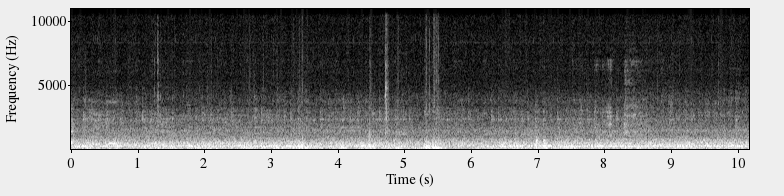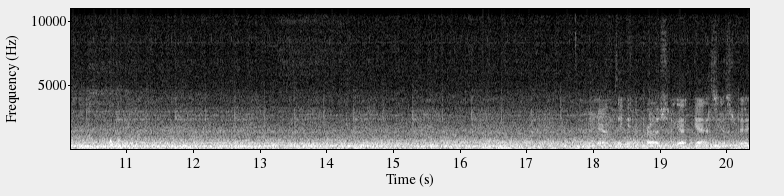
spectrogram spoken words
Now I'm thinking I probably should have got gas yesterday.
